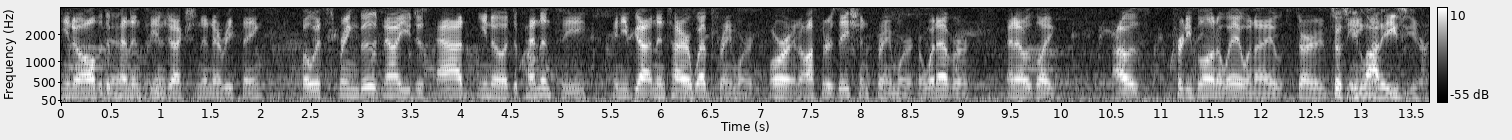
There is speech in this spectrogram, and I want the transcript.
you know all the dependency yeah. injection and everything. But with Spring Boot now you just add you know a dependency and you've got an entire web framework or an authorization framework or whatever. And I was like, I was pretty blown away when I started. So it's a lot that. easier.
